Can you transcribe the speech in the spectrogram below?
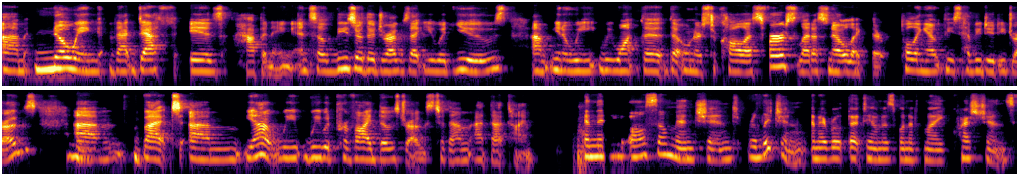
um, knowing that death is happening. And so these are the drugs that you would use. Um, you know, we we want the the owners to call us first, let us know like they're pulling out these heavy duty drugs. Mm-hmm. Um, but um, yeah, we we would provide those drugs to them at that time. And then you also mentioned religion, and I wrote that down as one of my questions.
